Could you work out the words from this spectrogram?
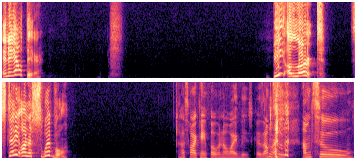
And they out there. Be alert. Stay on a swivel. That's why I can't fuck with no white bitch because I'm too I'm too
